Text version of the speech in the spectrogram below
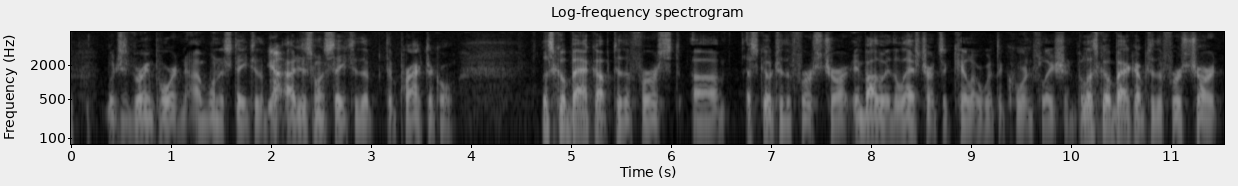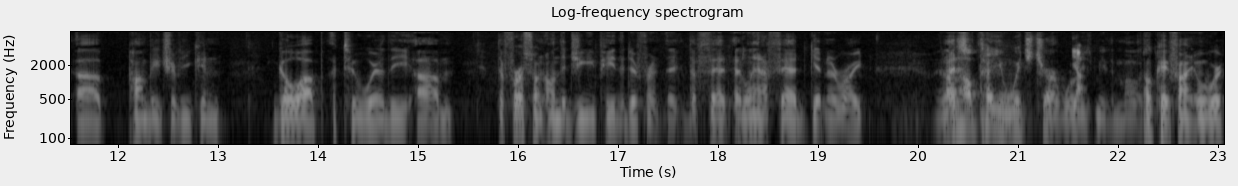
which is very important, I want to stay to the. Yep. I just want to stay to the the practical. Let's go back up to the first. Um, let's go to the first chart. And by the way, the last chart's a killer with the core inflation. But let's go back up to the first chart, uh, Palm Beach. If you can go up to where the um, the first one on the GDP, the different the, the Fed Atlanta Fed getting it right. And I'll, just, I'll, tell you which chart worries me the most. Okay, fine. We're,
